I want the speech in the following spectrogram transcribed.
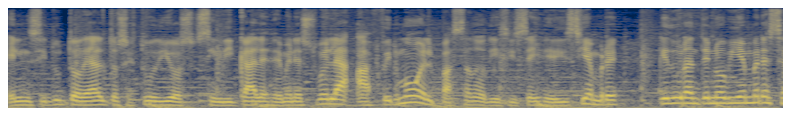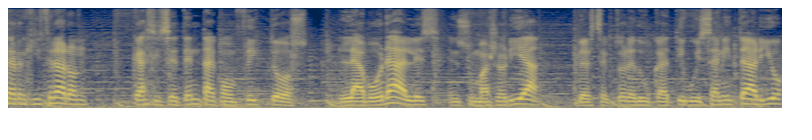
El Instituto de Altos Estudios Sindicales de Venezuela afirmó el pasado 16 de diciembre que durante noviembre se registraron casi 70 conflictos laborales, en su mayoría del sector educativo y sanitario,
